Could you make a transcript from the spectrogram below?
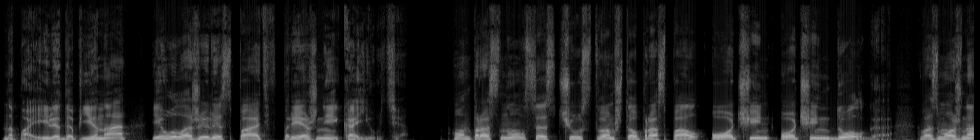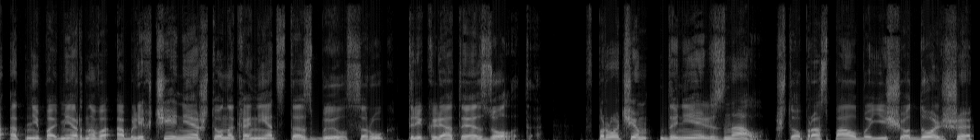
напоили до пьяна и уложили спать в прежней каюте. Он проснулся с чувством, что проспал очень-очень долго, возможно, от непомерного облегчения, что наконец-то сбыл с рук треклятое золото. Впрочем, Даниэль знал, что проспал бы еще дольше,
